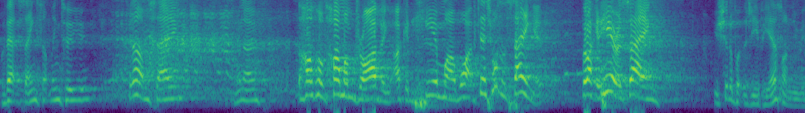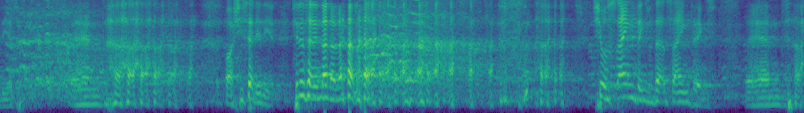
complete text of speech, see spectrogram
without saying something to you? Do you know what I'm saying? You know, the whole time I'm driving, I could hear my wife, she wasn't saying it, but I could hear her saying, You should have put the GPS on, you idiot. And, uh, well, she said idiot. She didn't say, no, no, no, no. she was saying things without saying things. And uh,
